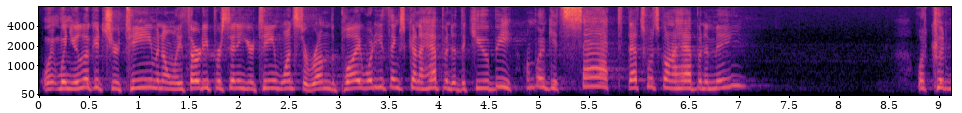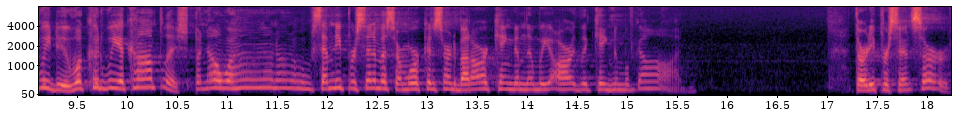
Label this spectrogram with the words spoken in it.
When, when you look at your team and only 30% of your team wants to run the play, what do you think is going to happen to the QB? I'm going to get sacked. That's what's going to happen to me. What could we do? What could we accomplish? But no, no, no, no. 70% of us are more concerned about our kingdom than we are the kingdom of God. 30% serve.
